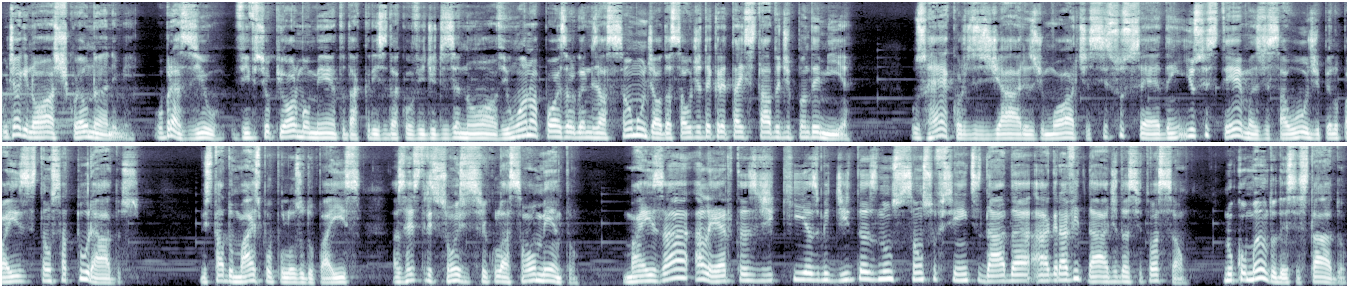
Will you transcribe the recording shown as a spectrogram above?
O diagnóstico é unânime. O Brasil vive seu pior momento da crise da Covid-19, um ano após a Organização Mundial da Saúde decretar estado de pandemia. Os recordes diários de mortes se sucedem e os sistemas de saúde pelo país estão saturados. No estado mais populoso do país, as restrições de circulação aumentam, mas há alertas de que as medidas não são suficientes dada a gravidade da situação. No comando desse Estado,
